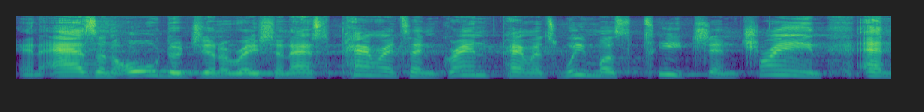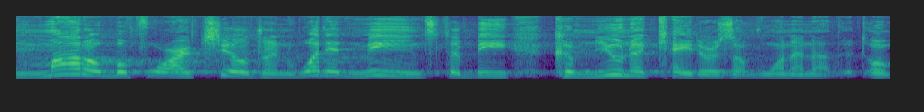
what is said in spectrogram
And as an older generation, as parents and grandparents, we must teach and train and model before our children what it means to be communicators of one another, or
